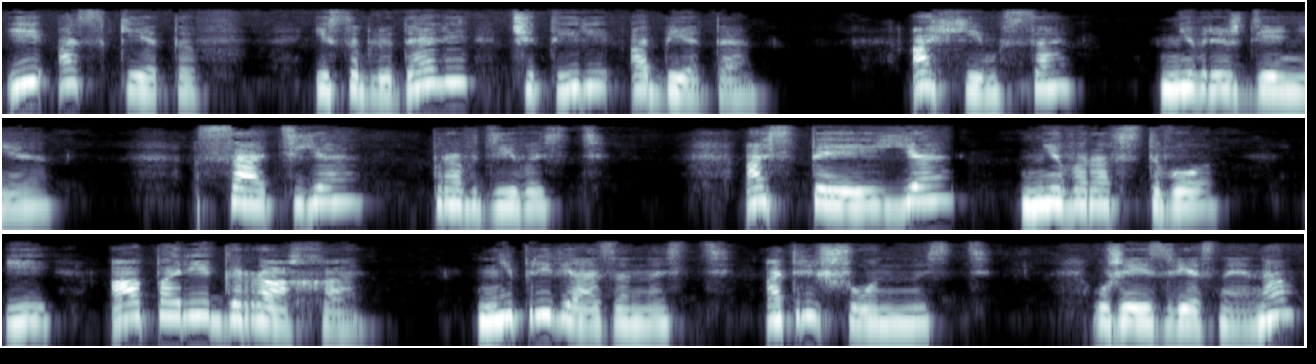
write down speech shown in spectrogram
и аскетов и соблюдали четыре обета. Ахимса – невреждение, Сатья – правдивость, Астея – неворовство и апариграха – непривязанность, отрешенность, уже известная нам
